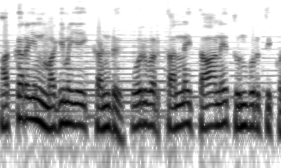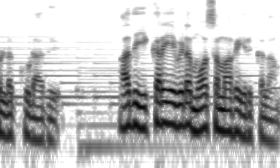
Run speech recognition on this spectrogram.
அக்கறையின் மகிமையை கண்டு ஒருவர் தன்னை தானே துன்புறுத்திக் கொள்ளக்கூடாது. அது இக்கரையை விட மோசமாக இருக்கலாம்.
